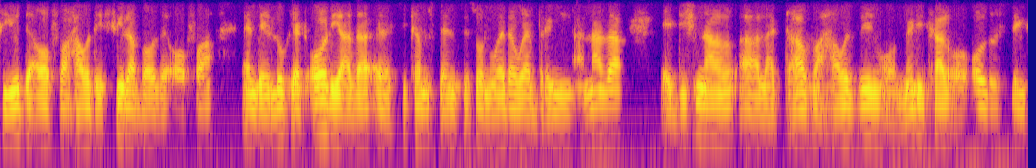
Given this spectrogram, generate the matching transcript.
view the offer, how they feel about the offer, and they look at all the other uh, circumstances on whether we're bringing another additional uh, like housing or medical or all those things.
